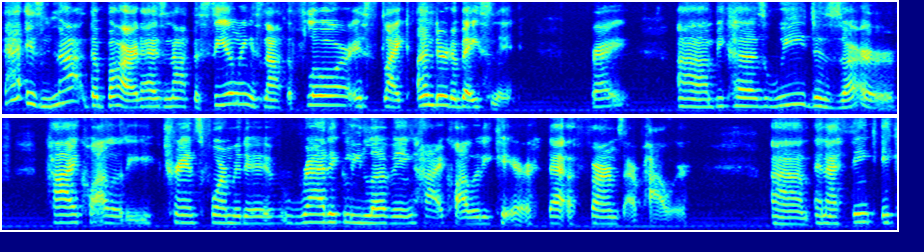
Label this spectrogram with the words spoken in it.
That is not the bar. That is not the ceiling. It's not the floor. It's like under the basement right? Um, because we deserve high quality, transformative, radically loving, high quality care that affirms our power. Um, and I think it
